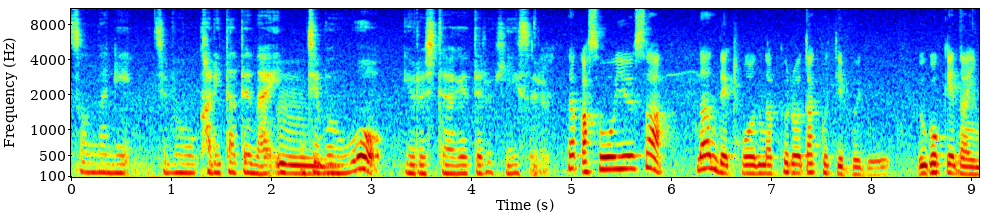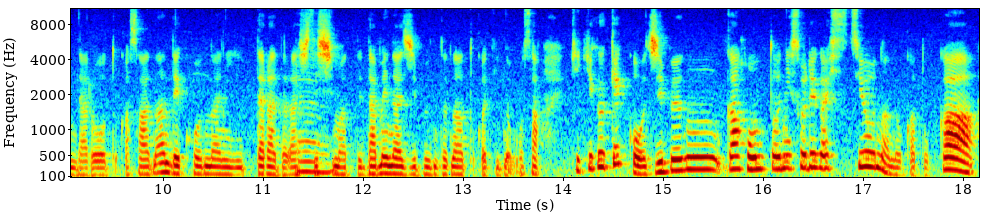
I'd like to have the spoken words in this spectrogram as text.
そんなに自分を駆り立てないうん。自分を許してあげてる気する。なんかそういうさなんでこんなプロダクティブに動けないんだろうとかさなんでこんなにダラダラしてしまってダメな自分だなとかっていうのもさ、結局結構自分が本当にそれが必要なのかとか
